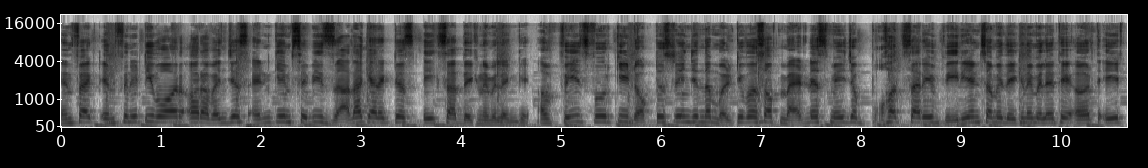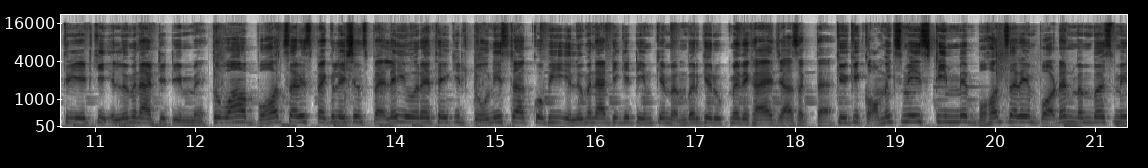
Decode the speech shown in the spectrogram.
in fact infinity war और अवेंजर्स एंड गेम से भी ज़्यादा कैरेक्टर्स एक साथ देखने मिलेंगे। अब फ़ेज़ फोर की Doctor Strange in the multiverse of madness में जब बहुत सारे वेरिएंट्स हमें देखने मिले थे अर्थ 838 की इल्यूमिनाटी टीम में तो वहाँ बहुत सारे स्पेकुलेशंस पहले ही हो रहे थे कि टोनी स्टार्क को भी इल्यूमिनाटी की टीम के मेंबर के रूप में दिखाया जा सकता है। क्योंकि कॉमिक्स में इस टीम में बहुत सारे इंपॉर्टेंट मेंबर्स में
